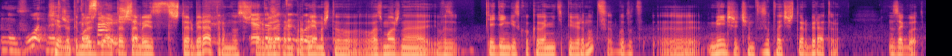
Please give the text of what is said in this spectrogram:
Ну вот, но это Нет, же ты можешь сделать то же самое с штурбератором, но с штурбератором проблема, бы... что, возможно, те деньги, сколько они тебе вернутся, будут э, меньше, чем ты заплатишь штурбератору за год.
